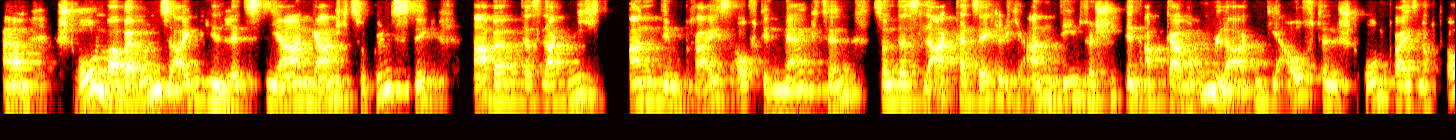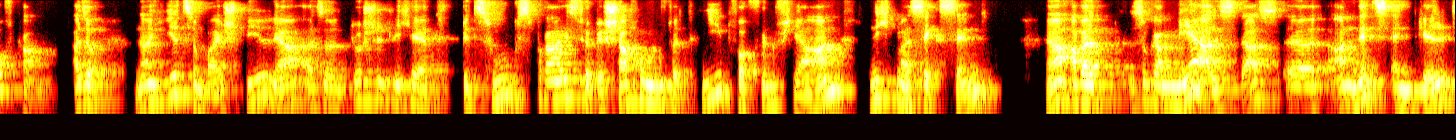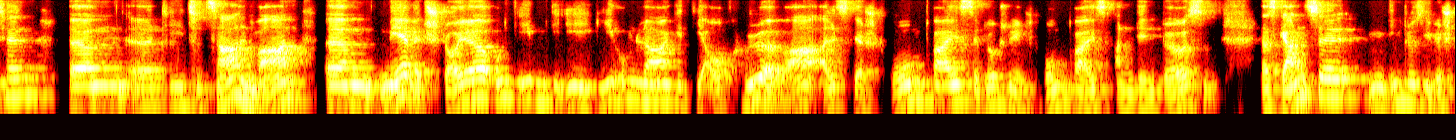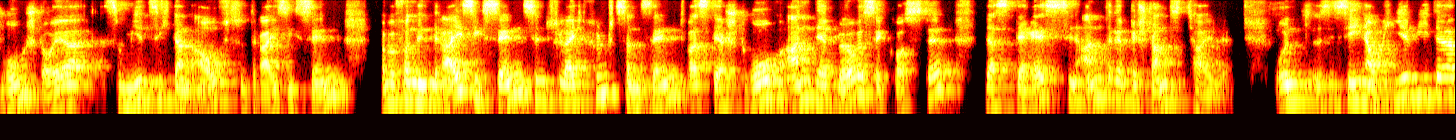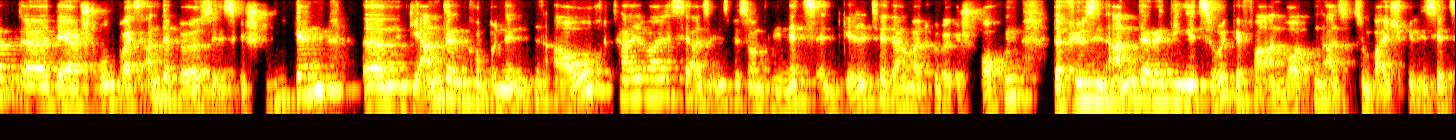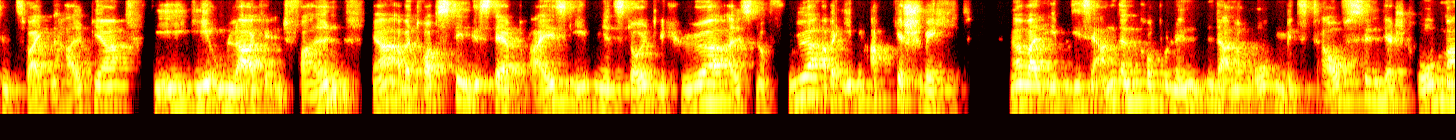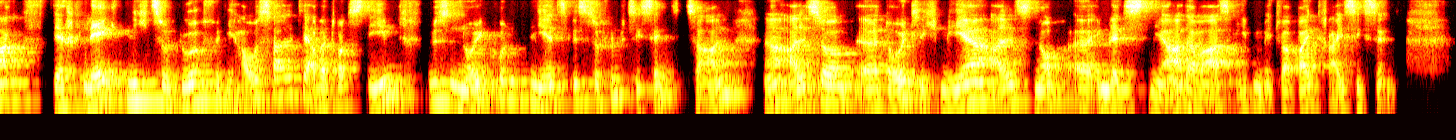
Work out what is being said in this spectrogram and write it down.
äh, Strom war bei uns eigentlich in den letzten Jahren gar nicht so günstig, aber das lag nicht an dem Preis auf den Märkten, sondern das lag tatsächlich an den verschiedenen Abgabeumlagen, die auf den Strompreis noch draufkamen. Also na, hier zum Beispiel, ja, also durchschnittlicher Bezugspreis für Beschaffung und Vertrieb vor fünf Jahren, nicht mal sechs Cent. Ja, aber sogar mehr als das äh, an Netzentgelten die zu zahlen waren, ähm, Mehrwertsteuer und eben die EEG-Umlage, die auch höher war als der Strompreis, der durchschnittliche Strompreis an den Börsen. Das Ganze inklusive Stromsteuer summiert sich dann auf zu 30 Cent. Aber von den 30 Cent sind vielleicht 15 Cent, was der Strom an der Börse kostet. Das, der Rest sind andere Bestandteile. Und Sie sehen auch hier wieder, äh, der Strompreis an der Börse ist gestiegen, ähm, die anderen Komponenten auch teilweise, also insbesondere die Netzentgelte, da haben wir drüber gesprochen. Dafür sind andere Dinge zurückgefahren worden. Also zum Beispiel ist jetzt im zweiten Halbjahr die EEG-Umlage entfallen. Ja, aber trotzdem ist der Preis eben jetzt deutlich höher als noch früher, aber eben abgeschwächt na, weil eben diese anderen Komponenten da noch oben mit drauf sind. Der Strommarkt, der schlägt nicht so durch für die Haushalte, aber trotzdem müssen Neukunden jetzt bis zu 50 Cent zahlen, na, also äh, deutlich mehr als noch äh, im letzten Jahr. Da war es eben etwa bei 30 Cent.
